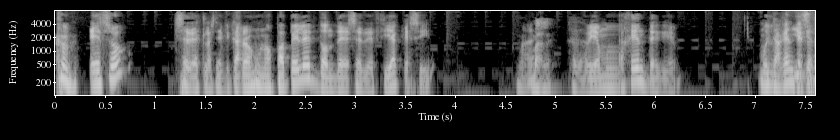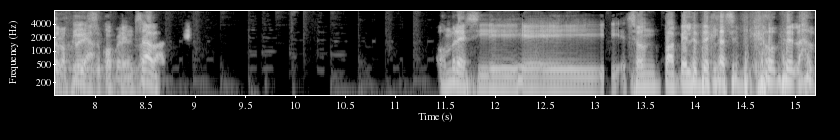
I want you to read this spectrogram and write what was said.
eso se desclasificaron unos papeles donde se decía que sí. ¿vale? Vale. Entonces había mucha gente que. Mucha gente que decía o papeles, ¿no? pensaba. que- Hombre, si son papeles desclasificados de la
